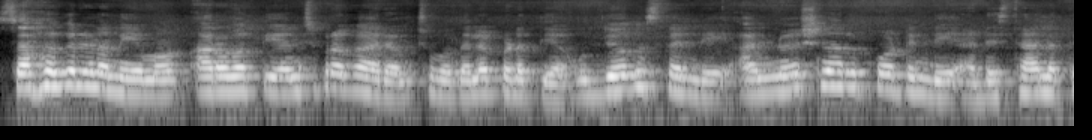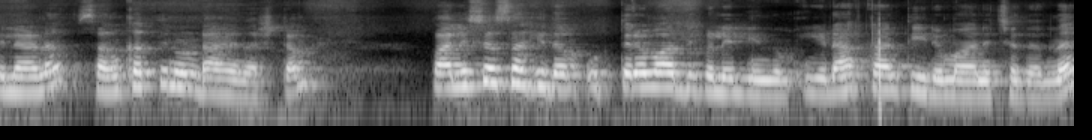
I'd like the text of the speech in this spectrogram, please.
സഹകരണ നിയമം അറുപത്തിയഞ്ച് പ്രകാരം ചുമതലപ്പെടുത്തിയ ഉദ്യോഗസ്ഥന്റെ അന്വേഷണ റിപ്പോർട്ടിന്റെ അടിസ്ഥാനത്തിലാണ് സംഘത്തിനുണ്ടായ നഷ്ടം പലിശ സഹിതം ഉത്തരവാദികളിൽ നിന്നും ഈടാക്കാൻ തീരുമാനിച്ചതെന്ന്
